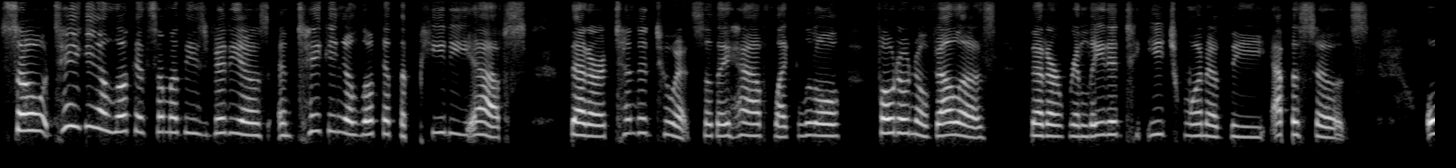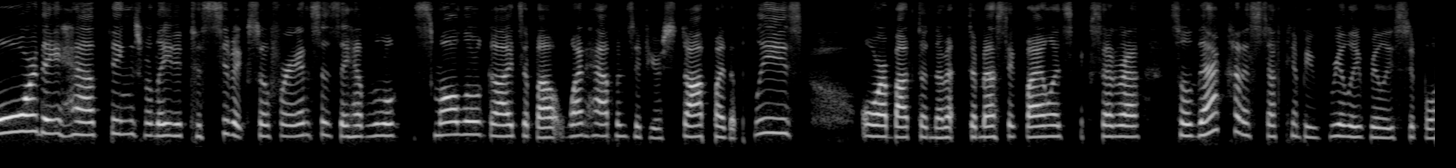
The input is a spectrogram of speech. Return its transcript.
So taking a look at some of these videos and taking a look at the PDFs that are attended to it. So they have like little photo novellas that are related to each one of the episodes or they have things related to civics. So for instance, they have little small little guides about what happens if you're stopped by the police or about the domestic violence, etc. So that kind of stuff can be really, really super,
